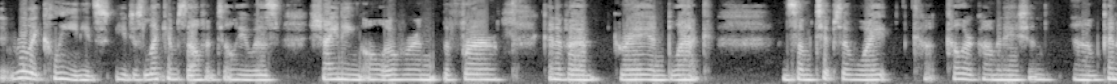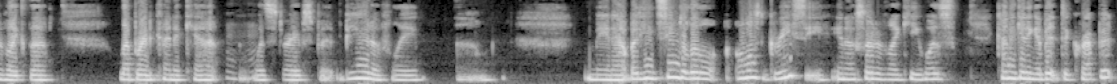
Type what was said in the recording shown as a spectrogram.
really clean. He'd he'd just lick himself until he was shining all over, and the fur, kind of a gray and black, and some tips of white co- color combination, um, kind of like the leopard kind of cat mm-hmm. with stripes, but beautifully um, made out. But he seemed a little almost greasy, you know, sort of like he was kind of getting a bit decrepit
